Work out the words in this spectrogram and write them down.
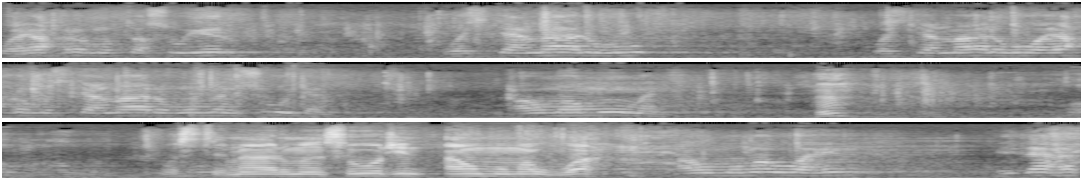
ويحرم التصوير واستعماله واستعماله ويحرم استعماله منسوجا أو مموما. ها؟ واستعمال منسوج أو مموه. أو مموه بذهب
